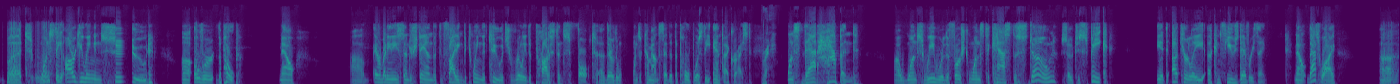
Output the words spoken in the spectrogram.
but once the arguing ensued uh, over the Pope, now um, everybody needs to understand that the fighting between the two, it's really the Protestants' fault. Uh, they're the ones that come out and said that the Pope was the Antichrist. Right once that happened, uh, once we were the first ones to cast the stone, so to speak, it utterly uh, confused everything. Now, that's why uh,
